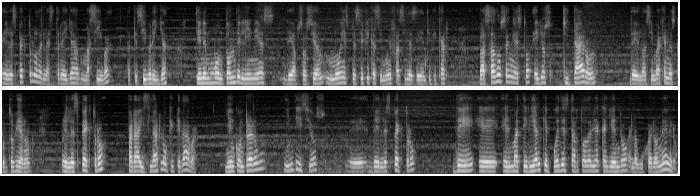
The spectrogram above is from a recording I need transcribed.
el espectro de la estrella masiva, la que sí brilla, tiene un montón de líneas de absorción muy específicas y muy fáciles de identificar. Basados en esto, ellos quitaron de las imágenes que obtuvieron el espectro para aislar lo que quedaba y encontraron indicios eh, del espectro de eh, el material que puede estar todavía cayendo al agujero negro.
